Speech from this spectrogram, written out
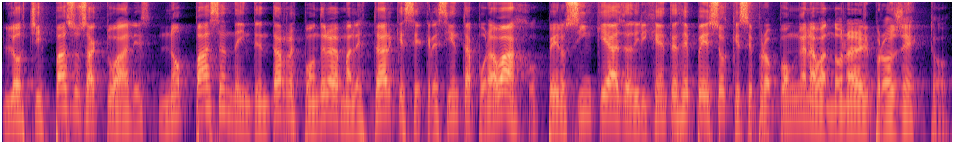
Los chispazos actuales no pasan de intentar responder al malestar que se acrecienta por abajo, pero sin que haya dirigentes de peso que se propongan abandonar el proyecto.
